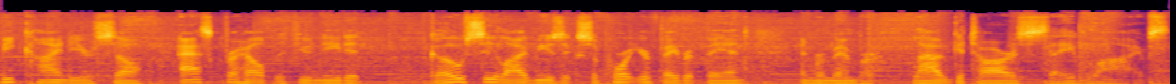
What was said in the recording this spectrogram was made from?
Be kind to yourself. Ask for help if you need it. Go see live music. Support your favorite band. And remember, loud guitars save lives.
